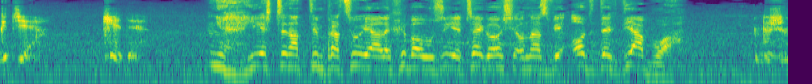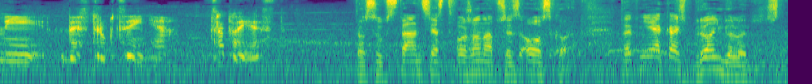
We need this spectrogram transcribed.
Gdzie? Kiedy? Nie, jeszcze nad tym pracuję, ale chyba użyję czegoś o nazwie Oddech Diabła. Brzmi destrukcyjnie. Co to jest? To substancja stworzona przez Oscorp. Pewnie jakaś broń biologiczna.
